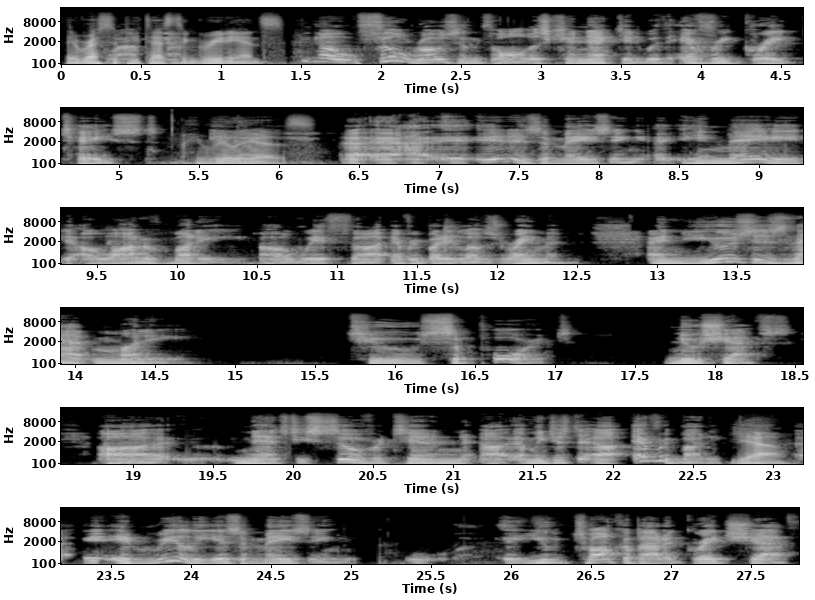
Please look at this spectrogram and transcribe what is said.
They recipe Wow, test ingredients. You know, Phil Rosenthal is connected with every great taste. He you really know. is. Uh, it is amazing. Uh, He made a lot of money uh, with uh, Everybody Loves Raymond and uses that money to support new chefs. Uh, Nancy Silverton, uh, I mean, just uh, everybody. Yeah. It, it really is amazing. You talk about a great chef,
